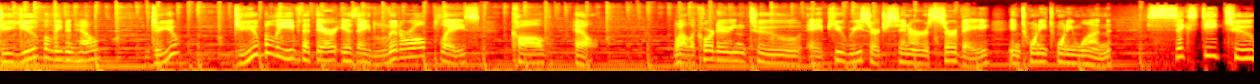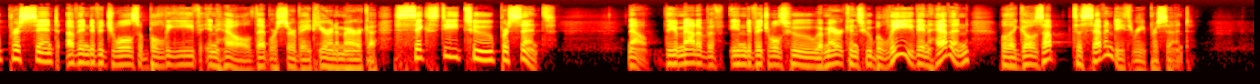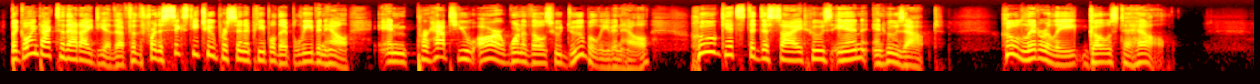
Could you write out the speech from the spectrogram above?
Do you believe in hell? Do you? Do you believe that there is a literal place called hell? Well, according to a Pew Research Center survey in 2021, 62% of individuals believe in hell that were surveyed here in America. 62%. Now, the amount of individuals who, Americans who believe in heaven, well, it goes up to 73%. But going back to that idea that for the, for the 62% of people that believe in hell, and perhaps you are one of those who do believe in hell, who gets to decide who's in and who's out? Who literally goes to hell?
